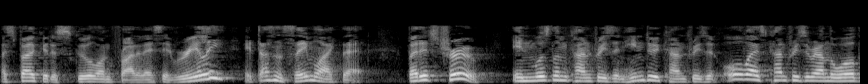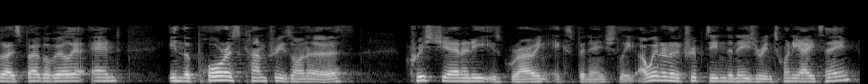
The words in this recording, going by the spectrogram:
I spoke at a school on Friday. They said, really? It doesn't seem like that. But it's true. In Muslim countries and Hindu countries and all those countries around the world that I spoke of earlier and in the poorest countries on earth, Christianity is growing exponentially. I went on a trip to Indonesia in 2018.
